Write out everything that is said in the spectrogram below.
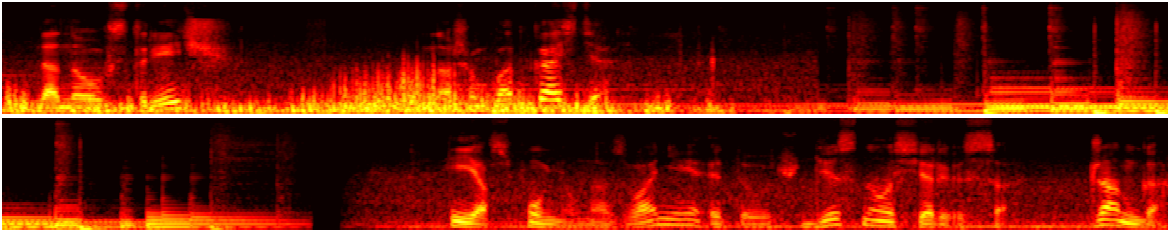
До новых встреч в нашем подкасте. И я вспомнил название этого чудесного сервиса – Джанга.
